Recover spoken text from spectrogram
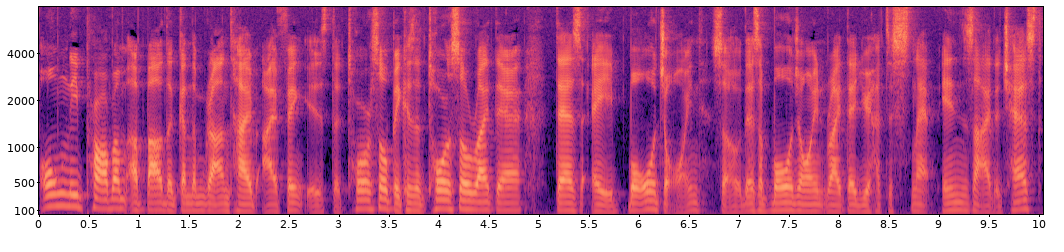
only problem about the Gundam ground type I think is the torso because the torso right there there's a ball joint. So there's a ball joint right there you have to snap inside the chest.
